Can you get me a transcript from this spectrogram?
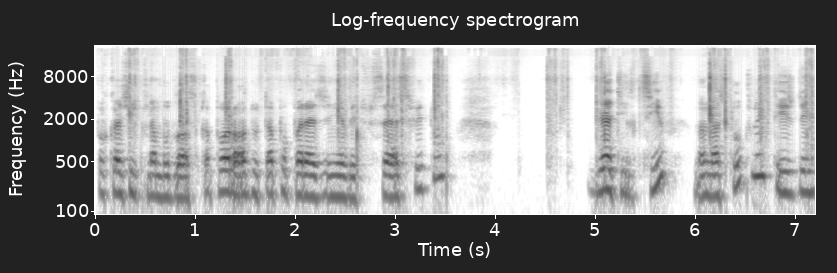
Покажіть нам, будь ласка, пораду та попередження від Всесвіту для тільців на наступний тиждень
